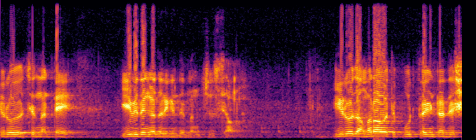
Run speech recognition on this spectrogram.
ఈరోజు వచ్చిందంటే ఏ విధంగా జరిగింది మనం చూసాం. ఈరోజు అమరావతి పూర్తయింటే దిశ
